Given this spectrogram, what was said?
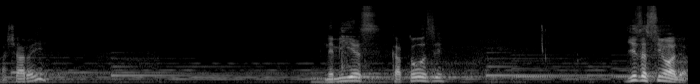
Acharam aí? Neemias 14, diz assim: Olha,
